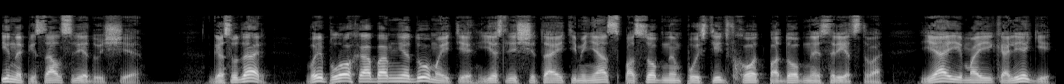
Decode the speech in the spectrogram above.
и написал следующее. «Государь, вы плохо обо мне думаете, если считаете меня способным пустить в ход подобное средство. Я и мои коллеги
